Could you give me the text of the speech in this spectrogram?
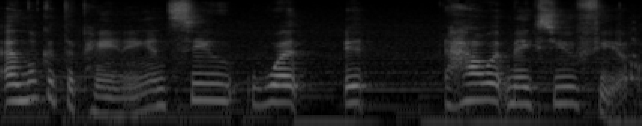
and look at the painting and see what it, how it makes you feel.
